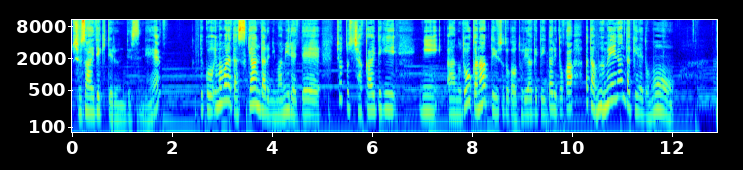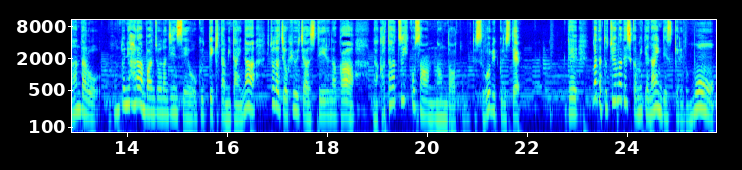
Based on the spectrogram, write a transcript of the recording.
ー、取材できてるんですね。でこう今までだったらスキャンダルにまみれてちょっと社会的にあのどうかなっていう人とかを取り上げていたりとかあとは無名なんだけれどもなんだろう本当に波乱万丈な人生を送ってきたみたいな人たちをフューチャーしている中中田敦彦さんなんだと思ってすごいびっくりして。でまだ途中までしか見てないんですけれども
